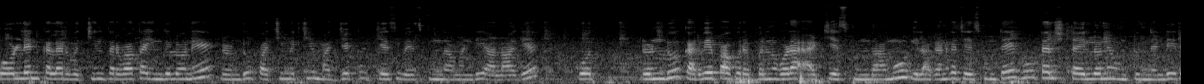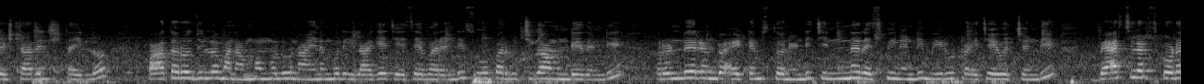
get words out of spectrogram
గోల్డెన్ కలర్ వచ్చిన తర్వాత ఇందులోనే రెండు పచ్చిమిర్చి మధ్య కట్ చేసి వేసుకుందామండి. అలాగే కో రెండు కరివేపాకు రెబ్బలను కూడా యాడ్ చేసుకుందాము. ఇలా కనుక చేసుకుంటే హోటల్ స్టైల్లోనే ఉంటుందండి రెస్టారెంట్ స్టైల్లో. పాత రోజుల్లో మన అమ్మమ్మలు నాయనమ్మలు ఇలాగే చేసేవారండి. సూపర్ రుచిగా ఉండేదండి. రెండే రెండు ఐటమ్స్తోనండి చిన్న రెసిపీనండి మీరు ట్రై చేయవచ్చండి. బ్యాచిలర్స్ కూడా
